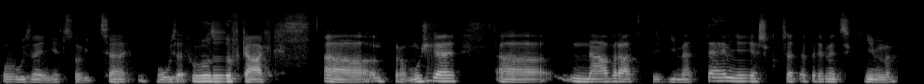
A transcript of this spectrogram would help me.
pouze něco více, pouze v uvozovkách pro muže. Návrat vidíme téměř k předepidemickým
